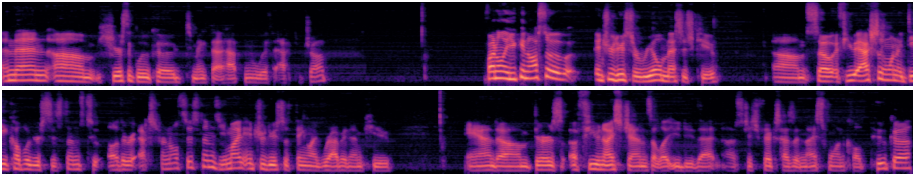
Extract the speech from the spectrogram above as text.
And then um, here's the glue code to make that happen with active job. Finally, you can also introduce a real message queue Um, so if you actually want to decouple your systems to other external systems, you might introduce a thing like RabbitMQ. And um, there's a few nice gems that let you do that. Uh, Stitch Fix has a nice one called Pwwka.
